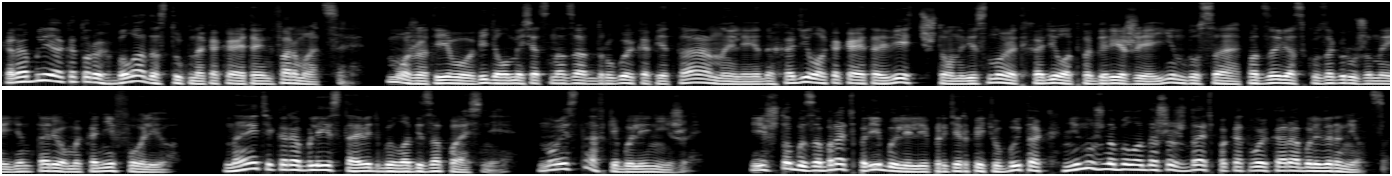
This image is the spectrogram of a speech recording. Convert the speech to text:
Корабли, о которых была доступна какая-то информация. Может, его видел месяц назад другой капитан, или доходила какая-то весть, что он весной отходил от побережья Индуса под завязку загруженные янтарем и канифолью. На эти корабли ставить было безопаснее, но и ставки были ниже. И чтобы забрать прибыль или претерпеть убыток, не нужно было даже ждать, пока твой корабль вернется.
